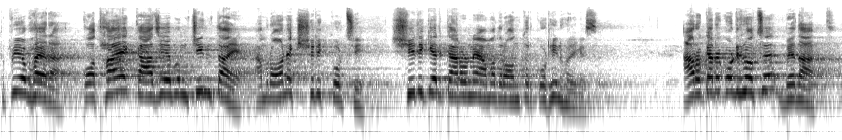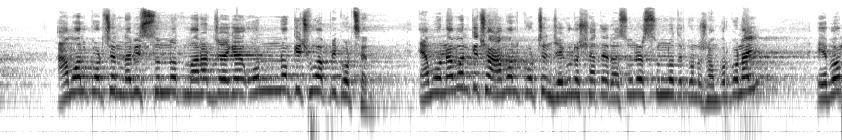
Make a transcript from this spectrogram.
তো প্রিয় ভাইয়েরা, কথায়, কাজে এবং চিন্তায় আমরা অনেক শিরিক করছি। শিরিকের কারণে আমাদের অন্তর কঠিন হয়ে গেছে। আরও কেন কঠিন হচ্ছে? বেদাত। আমল করছেন নবী সুন্নত মারার জায়গায় অন্য কিছু আপনি করছেন। এমন এমন কিছু আমল করছেন যেগুলোর সাথে রাসুলের সুন্নতের কোনো সম্পর্ক নাই এবং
